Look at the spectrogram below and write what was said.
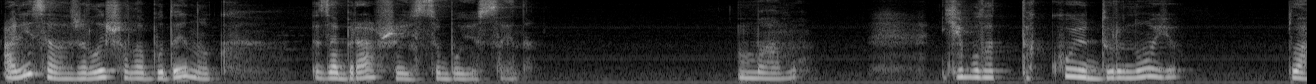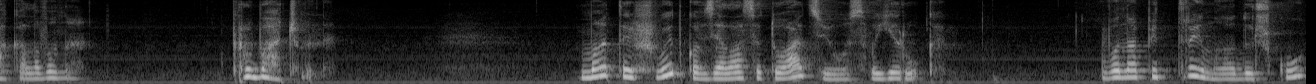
Аліса залишила будинок, забравши із собою сина. Мамо, Я була такою дурною, плакала вона. Пробач мене. Мати швидко взяла ситуацію у свої руки. Вона підтримала дочку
